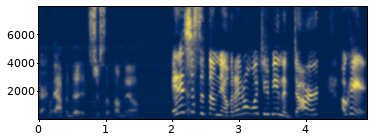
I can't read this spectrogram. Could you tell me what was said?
darn What thing. happened to it's just a thumbnail? It is just a thumbnail, but I don't want you to be in the dark. Okay.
